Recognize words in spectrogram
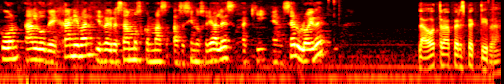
con algo de Hannibal y regresamos con más asesinos seriales aquí en celuloide. la otra perspectiva.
